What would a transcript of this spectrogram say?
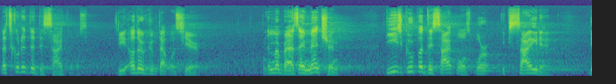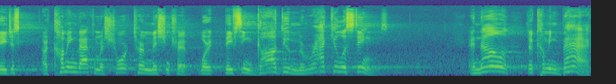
let's go to the disciples, the other group that was here. Remember, as I mentioned, these group of disciples were excited. They just are coming back from a short-term mission trip where they've seen God do miraculous things. And now they're coming back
